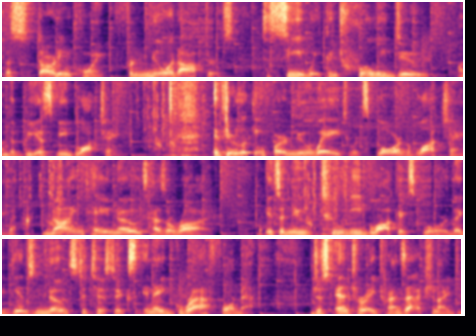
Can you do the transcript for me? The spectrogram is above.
the starting point for new adopters to see what you can truly do on the BSV blockchain. If you're looking for a new way to explore the blockchain, 9K Nodes has arrived. It's a new 2D block explorer that gives node statistics in a graph format. Just enter a transaction ID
